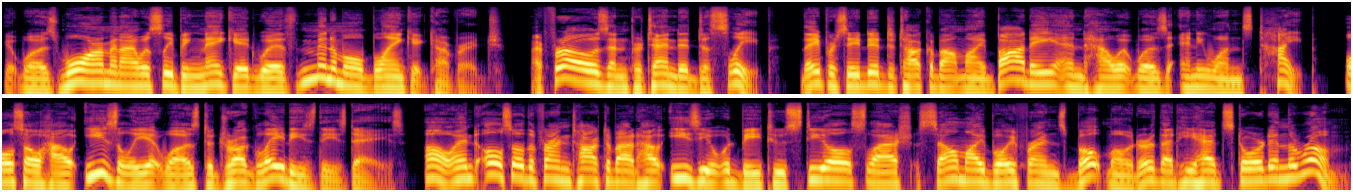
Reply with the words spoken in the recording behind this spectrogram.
It was warm and I was sleeping naked with minimal blanket coverage. I froze and pretended to sleep. They proceeded to talk about my body and how it was anyone's type. Also, how easily it was to drug ladies these days. Oh, and also the friend talked about how easy it would be to steal slash sell my boyfriend's boat motor that he had stored in the room.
